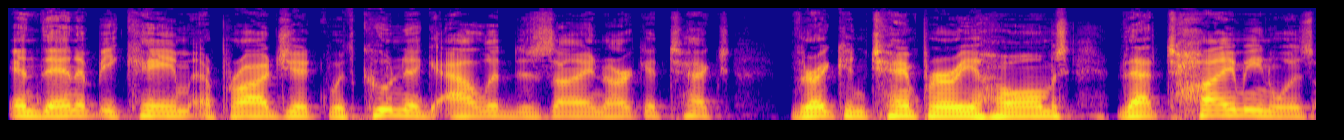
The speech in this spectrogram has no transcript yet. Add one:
And then it became a project with Koenig Allen Design Architects very contemporary homes. That timing was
